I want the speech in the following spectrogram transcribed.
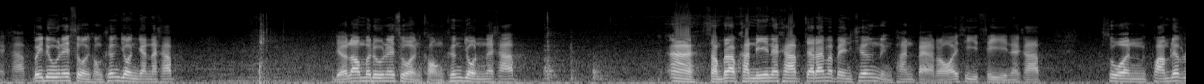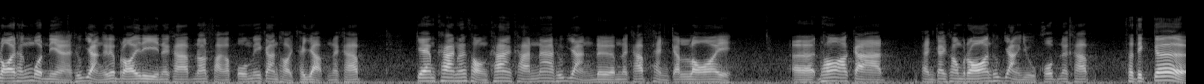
นะครับไปดูในส่วนของเครื่องยนต์กันนะครับ เดี๋ยวเรามาดูในส่วนของเครื่องยนต์นะครับอ่าสำหรับคันนี้นะครับจะได้มาเป็นเครื่อง 1,800ซีซีนะครับ ส่วนความเรียบร้อยทั้งหมดเนี่ยทุกอย่างเรียบร้อยดีนะครับน็อตฝากระโปรงไม่มีการถอดขยับนะครับแก้มข้างทั้งสองข้างคานหน้าทุกอย่างเดิมนะครับแผ่นกันรอยออท่ออากาศ แผ่นกันความร้อนทุกอย่างอยู่ครบนะครับสติกเกอร์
